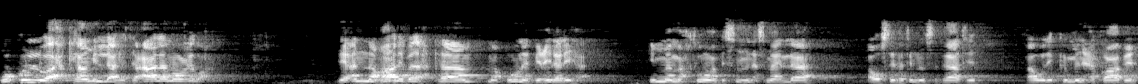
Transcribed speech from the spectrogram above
وكل أحكام الله تعالى موعظة لأن غالب الأحكام مقرونة بعللها إما مختومة باسم من أسماء الله أو صفة من صفاته أو ذكر من عقابه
